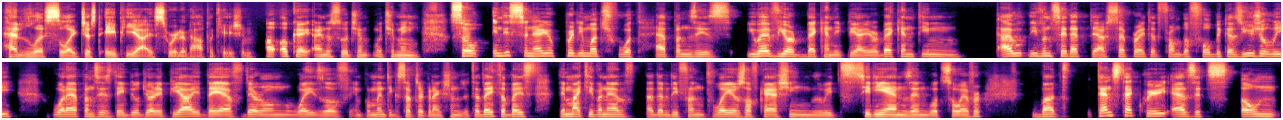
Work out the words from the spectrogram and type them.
headless, like just API sort of application? Oh, okay, I understood what you, what you mean. So in this scenario, pretty much what happens is you have your backend API, your backend team I would even say that they are separated from the full because usually what happens is they build your API, they have their own ways of implementing software connections with the database. They might even have other different layers of caching with CDNs and whatsoever. But TanStack Query has its own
